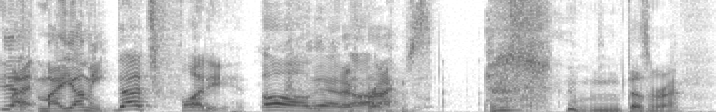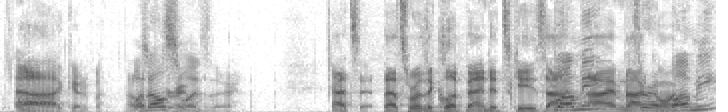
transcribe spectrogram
Yeah. My, Miami. That's funny. Oh man. It no, rhymes. Mm, Doesn't rhyme. Ah, good one. That What a else great was one. there? That's it. That's where the clip ended. Skis. I, Bummy? I'm not was there going. a bummy?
